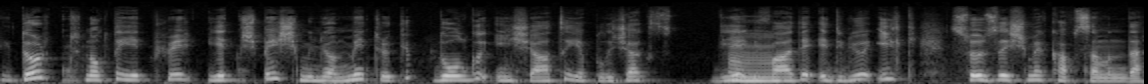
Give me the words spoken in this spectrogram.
4.75 milyon metreküp dolgu inşaatı yapılacak diye hmm. ifade ediliyor ilk sözleşme kapsamında.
